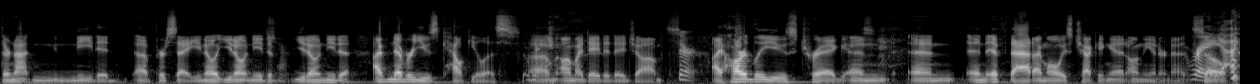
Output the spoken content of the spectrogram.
they're not needed uh, per se. You know, you don't need to. Sure. You don't need to. I've never used calculus um, on my day-to-day job. Sure. I hardly use trig, and and and if that, I'm always checking it on the internet. Right, So, yeah.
